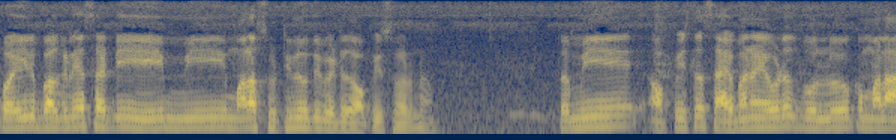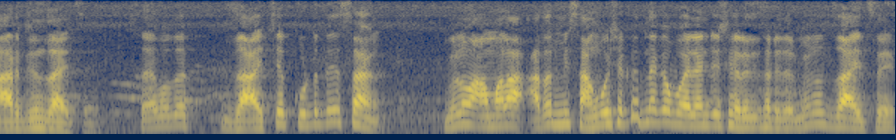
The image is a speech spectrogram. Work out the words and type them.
बैल बघण्यासाठी मी मला सुट्टी नव्हती भेटत ऑफिसवरनं. तर मी ऑफिसला साहेबांना एवढंच बोललो की मला अर्जंट जायचं आहे साहेब जायचं कुठं ते सांग. मी आम्हाला आता मी सांगू शकत नाही का बैलांच्या शर्यतीसाठी तर मी जायचं आहे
